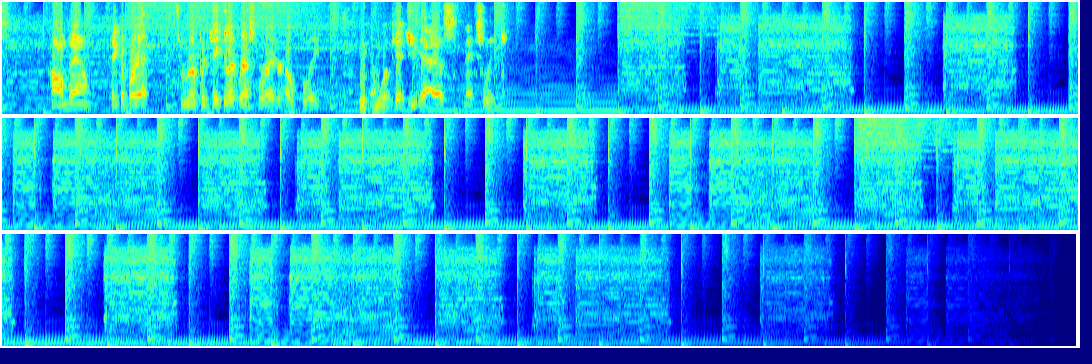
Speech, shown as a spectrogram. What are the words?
calm down, take a breath through a particulate respirator, hopefully and we'll catch you guys next week.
